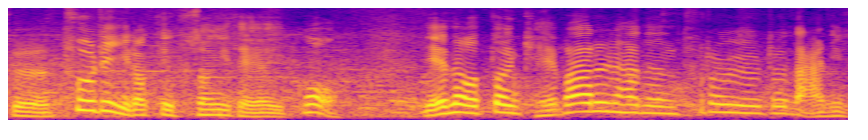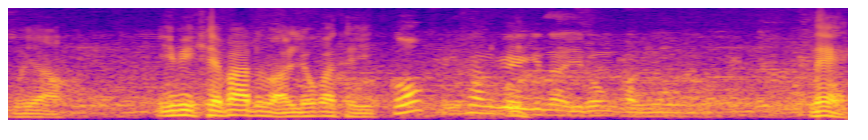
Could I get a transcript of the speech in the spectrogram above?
그 툴이 이렇게 구성이 되어 있고 얘는 어떤 개발을 하는 툴은 아니고요. 이미 개발은 완료가 돼 있고 생산 계획이나 이런 관련 네,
